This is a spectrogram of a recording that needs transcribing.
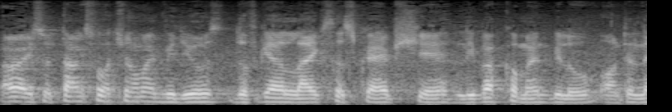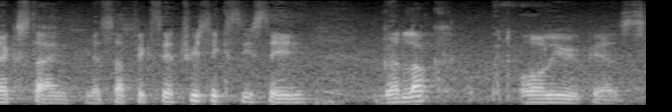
Alright, so thanks for watching all my videos. Don't forget to like, subscribe, share, leave a comment below. Until next time, Mr. Fix It 360 saying good luck with all your repairs.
